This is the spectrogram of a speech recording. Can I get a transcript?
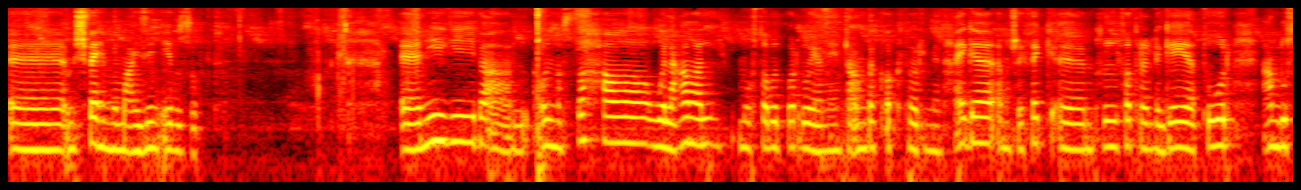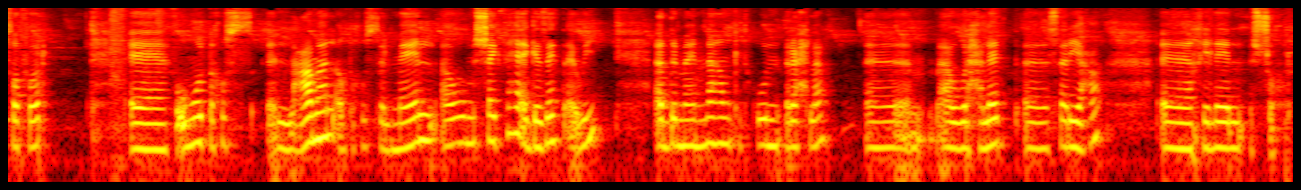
آه، مش فاهم هم عايزين إيه بالظبط. آه، نيجي بقى قلنا الصحة والعمل مرتبط برضو. يعني أنت عندك أكتر من حاجة. أنا شايفاك آه، خلال الفترة اللي جاية طور عنده سفر آه، في أمور تخص العمل أو تخص المال أو مش شايفاها إجازات قوي. قد ما إنها ممكن تكون رحلة آم، أو رحلات آه، سريعة آه، خلال الشهر.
